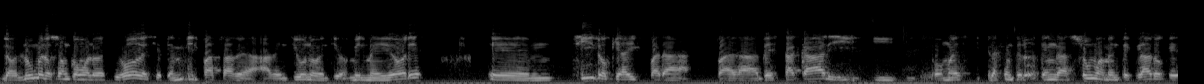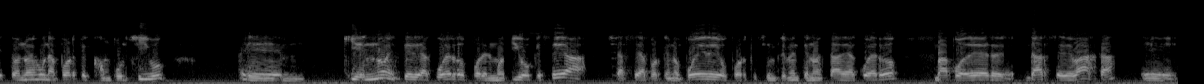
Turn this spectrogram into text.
los números son como lo decís vos, de 7.000 pasa a 21, 22 mil medidores. Eh, sí, lo que hay para para destacar y, y, como es que la gente lo tenga sumamente claro que esto no es un aporte compulsivo. Eh, quien no esté de acuerdo por el motivo que sea, ya sea porque no puede o porque simplemente no está de acuerdo, va a poder darse de baja eh,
